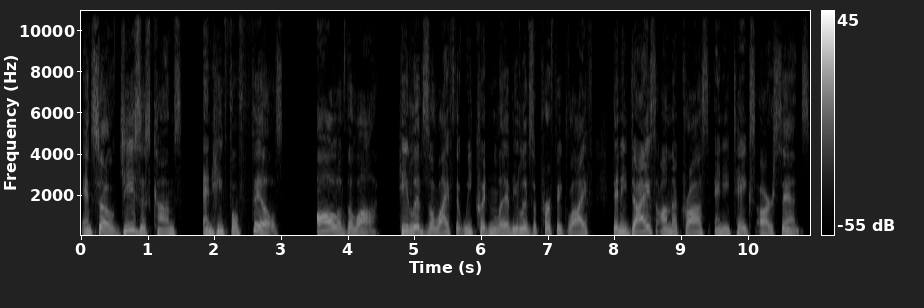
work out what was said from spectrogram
And so Jesus comes and he fulfills all of the law. He lives the life that we couldn't live. He lives a perfect life. Then he dies on the cross and he takes our sins.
